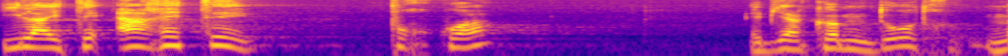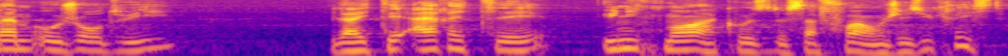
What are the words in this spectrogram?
il a été arrêté. Pourquoi? Eh bien, comme d'autres, même aujourd'hui, il a été arrêté uniquement à cause de sa foi en Jésus-Christ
